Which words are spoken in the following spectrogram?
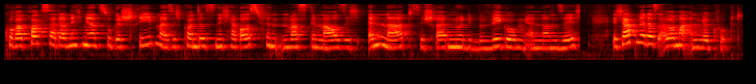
Curaprox hat da nicht mehr zu geschrieben, also ich konnte es nicht herausfinden, was genau sich ändert. Sie schreiben nur, die Bewegungen ändern sich. Ich habe mir das aber mal angeguckt.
